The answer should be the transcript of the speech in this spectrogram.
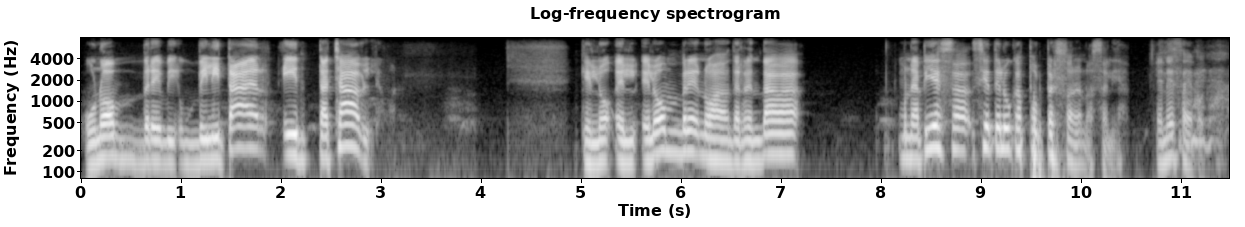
un hombre un militar intachable. Que lo- el, el hombre nos arrendaba una pieza, siete lucas por persona nos salía. En esa época.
